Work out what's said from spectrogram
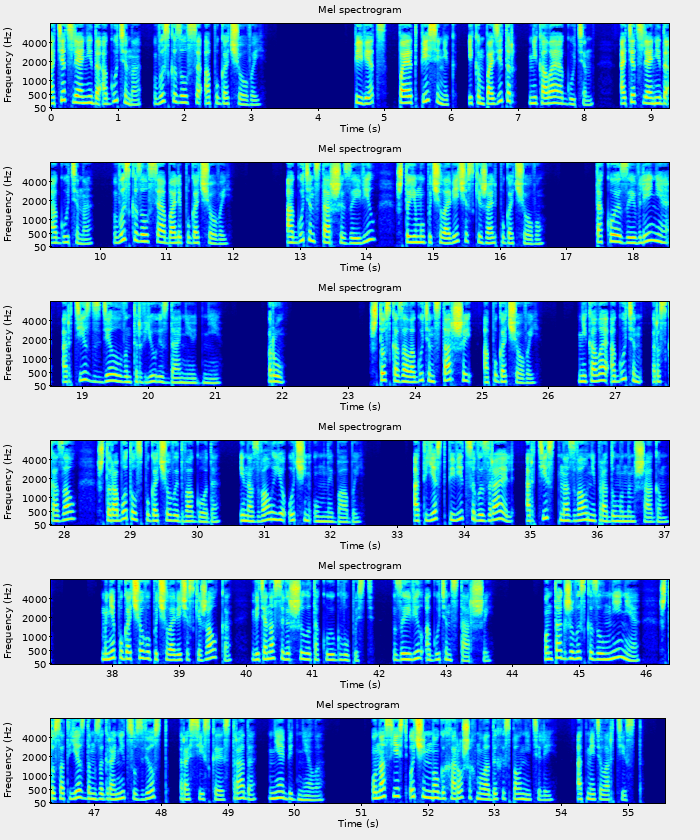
Отец Леонида Агутина высказался о Пугачевой. Певец, поэт-песенник и композитор Николай Агутин, отец Леонида Агутина, высказался об Алле Пугачевой. Агутин-старший заявил, что ему по-человечески жаль Пугачеву. Такое заявление артист сделал в интервью изданию «Дни». РУ. Что сказал Агутин-старший о Пугачевой? Николай Агутин рассказал, что работал с Пугачевой два года и назвал ее очень умной бабой. Отъезд певицы в Израиль артист назвал непродуманным шагом. «Мне Пугачеву по-человечески жалко, ведь она совершила такую глупость», заявил Агутин-старший. Он также высказал мнение, что с отъездом за границу звезд российская эстрада не обеднела. «У нас есть очень много хороших молодых исполнителей», отметил артист.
